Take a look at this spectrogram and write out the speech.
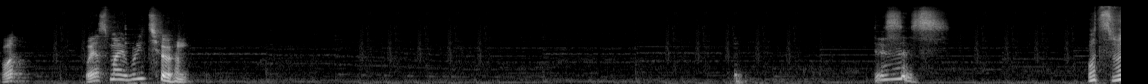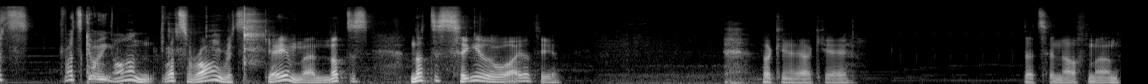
What? Where's my return? This is... What's, what's, what's going on? What's wrong with this game, man? Not this, not this single here. Okay, okay. That's enough, man.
